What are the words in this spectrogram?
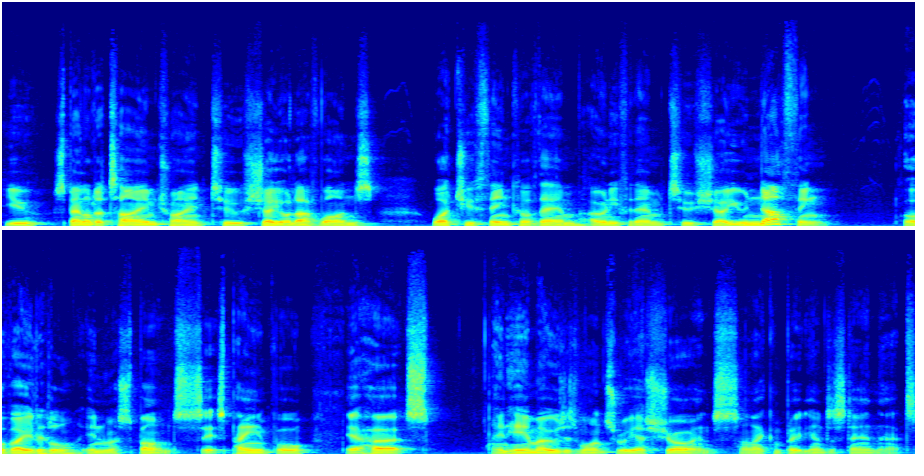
You spend a lot of time trying to show your loved ones what you think of them, only for them to show you nothing or very little in response. It's painful, it hurts, and here Moses wants reassurance, and I completely understand that.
